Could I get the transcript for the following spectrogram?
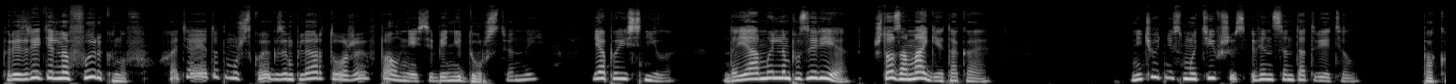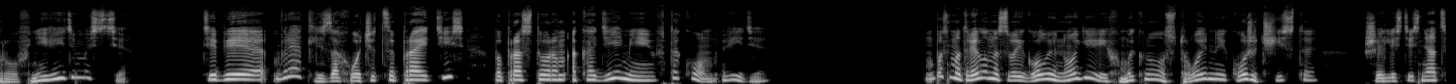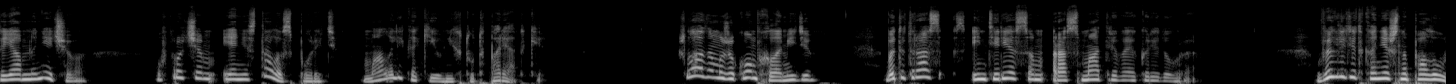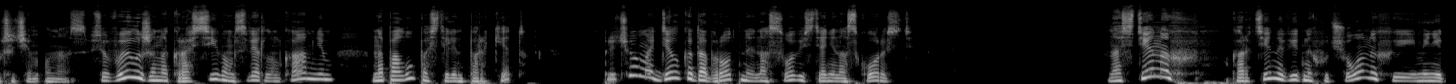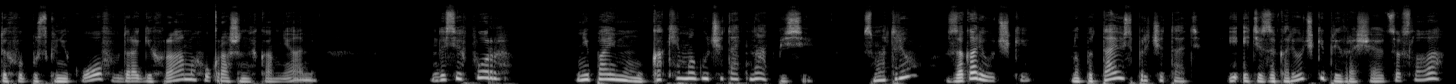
Презрительно фыркнув, хотя этот мужской экземпляр тоже вполне себе недурственный, я пояснила. «Да я о мыльном пузыре. Что за магия такая?» Ничуть не смутившись, Винсент ответил. «Покров невидимости. Тебе вряд ли захочется пройтись по просторам Академии в таком виде». Посмотрела на свои голые ноги и хмыкнула, стройные, кожа чистая. Шелли стесняться явно нечего. Впрочем, я не стала спорить, мало ли какие у них тут порядки. Шла за мужиком в хламиде, в этот раз с интересом рассматривая коридоры. Выглядит, конечно, получше, чем у нас. Все выложено красивым светлым камнем, на полу постелен паркет. Причем отделка добротная, на совесть, а не на скорость. На стенах картины видных ученых и именитых выпускников в дорогих рамах, украшенных камнями. До сих пор не пойму, как я могу читать надписи. Смотрю — закорючки, но пытаюсь прочитать, и эти закорючки превращаются в слова.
